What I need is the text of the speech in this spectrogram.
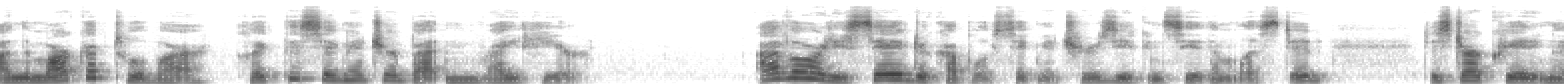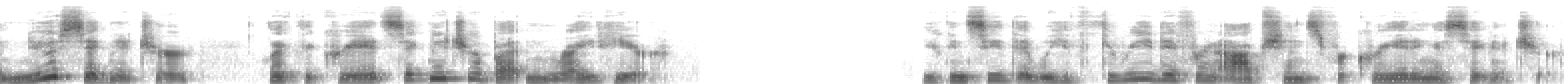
On the Markup toolbar, click the Signature button right here. I've already saved a couple of signatures, you can see them listed. To start creating a new signature, click the Create Signature button right here. You can see that we have three different options for creating a signature.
